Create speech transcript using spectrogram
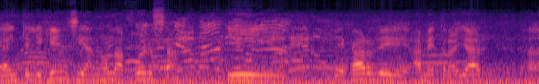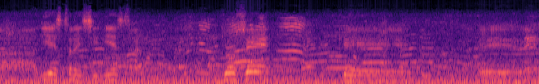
la inteligencia, no la fuerza, y dejar de ametrallar a diestra y siniestra. Yo sé que eh,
